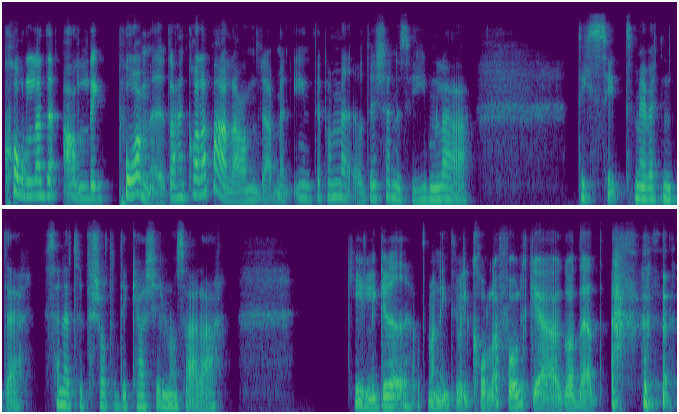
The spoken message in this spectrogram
kollade aldrig på mig utan han kollade på alla andra men inte på mig och det kändes så himla dissigt. Men jag vet inte. Sen har jag typ förstått att det kanske är någon så här killgrej, att man inte vill kolla folk i ögonen.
